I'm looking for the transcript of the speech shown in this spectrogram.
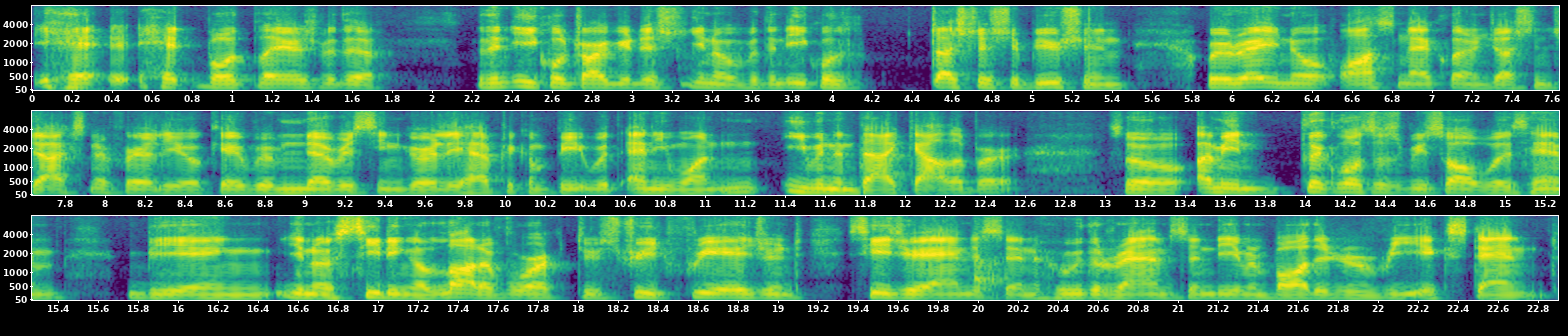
hit hit both players with a with an equal target, you know, with an equal touch distribution, we already know Austin Ekeler and Justin Jackson are fairly okay. We've never seen Gurley have to compete with anyone, even in that caliber. So, I mean, the closest we saw was him being, you know, ceding a lot of work to street free agent CJ Anderson, who the Rams didn't even bother to re extend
